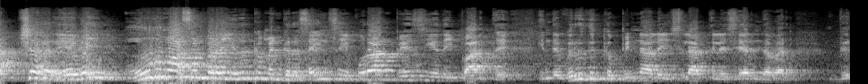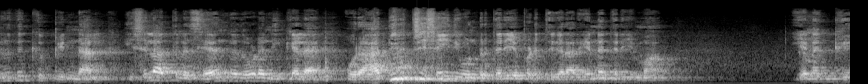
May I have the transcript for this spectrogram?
அக்ஷர ரேகை மூணு மாசம் வரை இருக்கும் என்கிற சயின்ஸை குரான் பேசியதை பார்த்து இந்த விருதுக்கு பின்னாலே இஸ்லாத்திலே சேர்ந்தவர் விருதுக்கு பின்னால் இஸ்லாத்துல சேர்ந்ததோட நிக்கல ஒரு அதிர்ச்சி செய்தி ஒன்று தெரியப்படுத்துகிறார். என்ன தெரியுமா? எனக்கு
